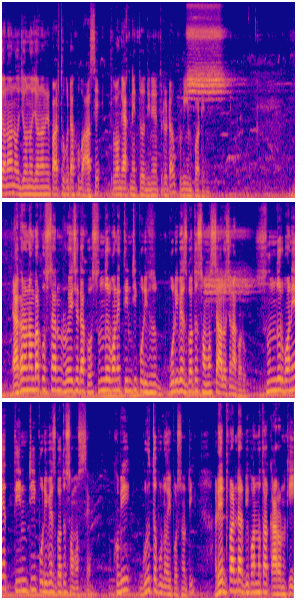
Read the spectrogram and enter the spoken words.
জনন ও যৌন জননের পার্থক্যটা খুব আসে এবং এক একনেত্র দ্বিনেত্রটাও খুবই ইম্পর্টেন্ট এগারো নম্বর কোশ্চান রয়েছে, দেখো সুন্দরবনের তিনটি পরিবেশ, পরিবেশগত সমস্যা আলোচনা করো। সুন্দরবনের তিনটি পরিবেশগত সমস্যা। খুবই গুরুত্বপূর্ণ এই প্রশ্নটি। রেড পান্ডার বিপন্নতার কারণ কি?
